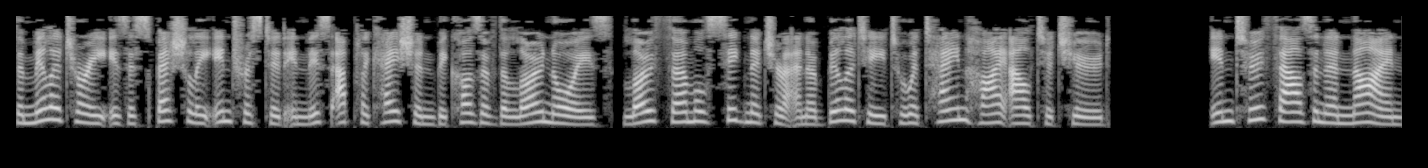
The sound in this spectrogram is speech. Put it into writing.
The military is especially interested in this application because of the low noise, low thermal signature and ability to attain high altitude. In 2009,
